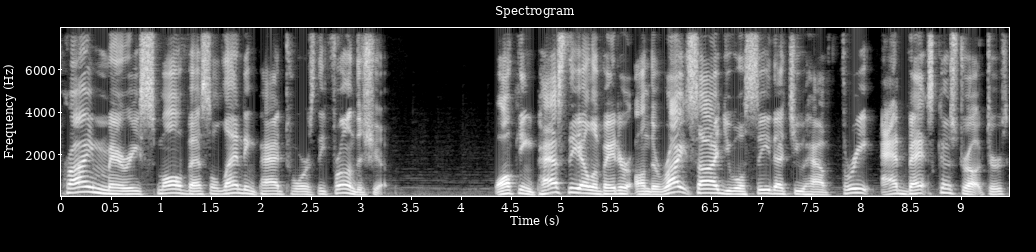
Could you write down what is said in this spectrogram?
primary small vessel landing pad towards the front of the ship. Walking past the elevator on the right side, you will see that you have three advanced constructors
